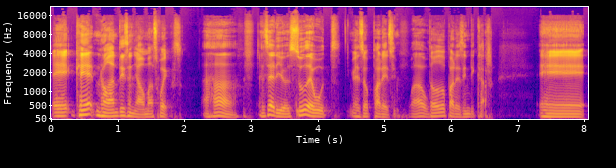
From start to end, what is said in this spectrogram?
Eh, que no han diseñado más juegos. Ajá. En serio, es su debut. Eso parece. Wow. Todo parece indicar. Eh,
